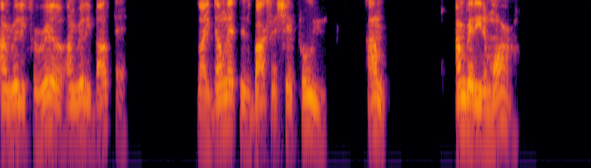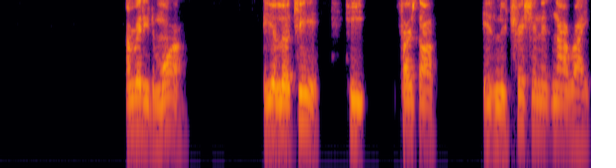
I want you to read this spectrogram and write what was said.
I'm really for real. I'm really about that. Like, don't let this boxing shit fool you. I'm I'm ready tomorrow. I'm ready tomorrow. He a little kid. He first off, his nutrition is not right.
